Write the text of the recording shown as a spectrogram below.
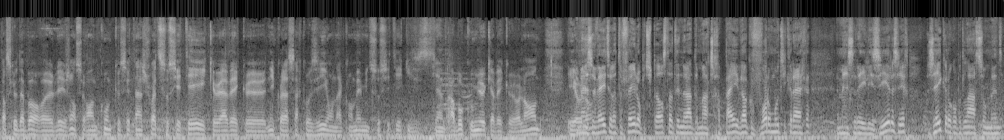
Parce que d'abord, euh, les gens se rendent compte que c'est un choix de société et qu'avec euh, Nicolas Sarkozy, on a quand même une société qui tiendra beaucoup mieux qu'avec Hollande. Et Hollande... mensen weten dat er veel op het spel staat. Inderdaad, de maatschappij, welke vorm moet die krijgen? En mensen realiseren zich, zeker ook op het laatste moment...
